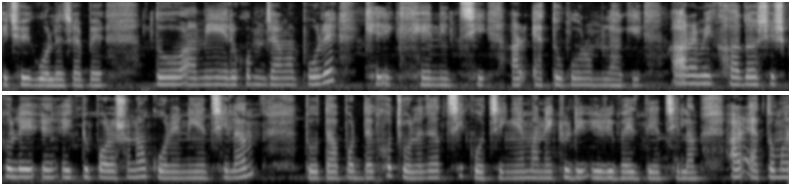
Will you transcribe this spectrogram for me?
কিছুই গলে যাবে। তো আমি এরকম জামা পরে খেয়ে খেয়ে নিচ্ছি, আর এত গরম লাগে। আর আমি খাওয়া দাওয়া শেষ করলে একটু পড়াশোনাও করে নিয়েছিলাম। তো তারপর দেখো চলে যাচ্ছি কোচিংয়ে মানে একটু রিভাইজ দিয়েছিলাম। আর এত মা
